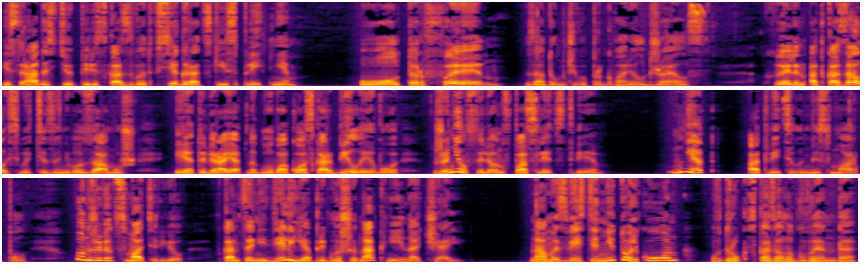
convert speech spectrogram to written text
и с радостью пересказывают все городские сплетни. «Уолтер Фейн», – задумчиво проговорил Джайлз. Хелен отказалась выйти за него замуж, и это, вероятно, глубоко оскорбило его. Женился ли он впоследствии? «Нет», – ответила мисс Марпл. «Он живет с матерью. В конце недели я приглашена к ней на чай». «Нам известен не только он», – вдруг сказала Гвенда.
